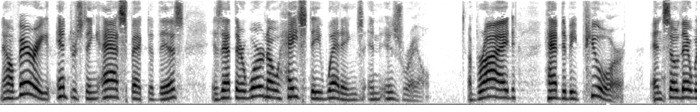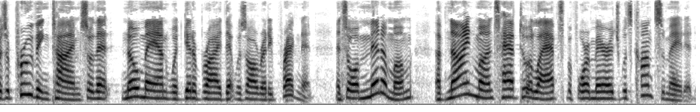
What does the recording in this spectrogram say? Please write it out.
Now, a very interesting aspect of this is that there were no hasty weddings in Israel. A bride had to be pure. And so there was a proving time so that no man would get a bride that was already pregnant. And so a minimum of nine months had to elapse before a marriage was consummated.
